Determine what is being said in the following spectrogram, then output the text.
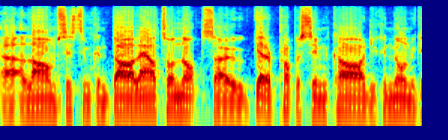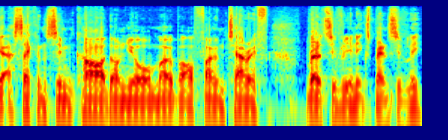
uh, alarm system can dial out or not. So get a proper SIM card. You can normally get a second SIM card on your mobile phone tariff relatively inexpensively,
